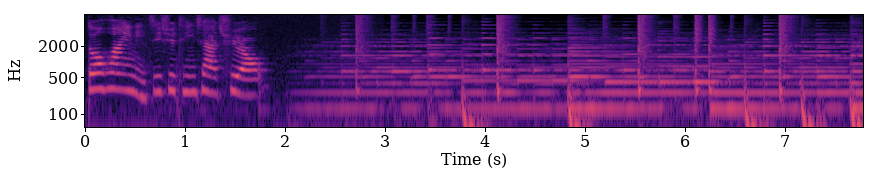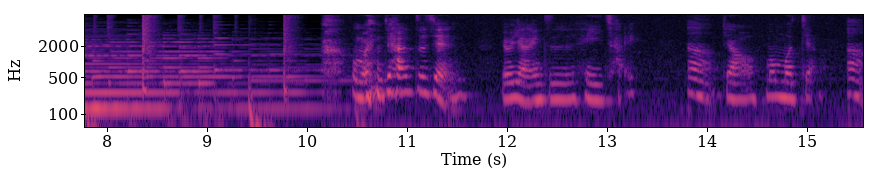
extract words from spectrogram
都欢迎你继续听下去哦。我们家之前有养一只黑柴，嗯叫默默酱，嗯，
